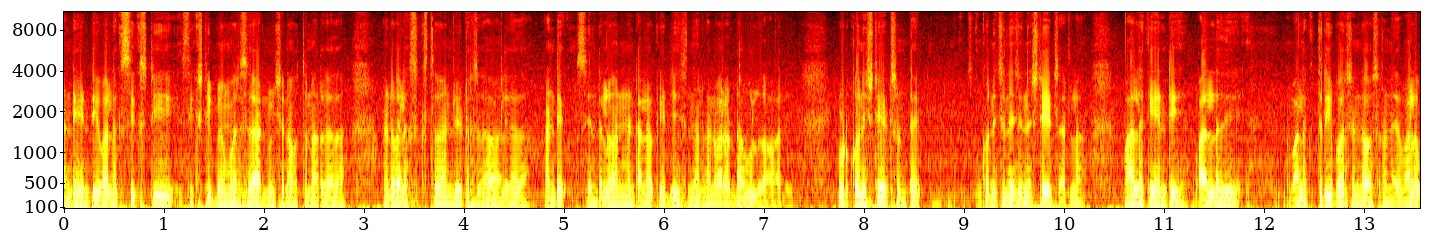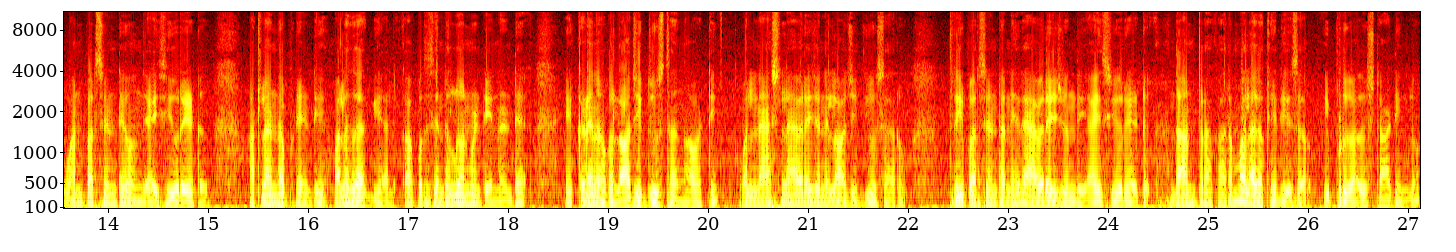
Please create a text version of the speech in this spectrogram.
అంటే ఏంటి వాళ్ళకి సిక్స్టీ సిక్స్టీ మెంబర్స్ అడ్మిషన్ అవుతున్నారు కదా అంటే వాళ్ళకి సిక్స్ థౌసండ్ లీటర్స్ కావాలి కదా. అంటే సెంట్రల్ గవర్నమెంట్ అలొకేట్ చేసింది దానికంటే వాళ్ళకి డబ్బులు కావాలి. ఇప్పుడు కొన్ని స్టేట్స్ ఉంటాయి కొన్ని చిన్న చిన్న స్టేట్స్ అట్లా. వాళ్ళకి ఏంటి వాళ్ళది వాళ్ళకి త్రీ పర్సెంట్ అవసరం లేదు. వాళ్ళకి వన్ పర్సెంటే ఉంది ఐసీయూ రేటు అట్లాంటప్పుడు ఏంటి? వాళ్ళకి తగ్గియాలి. కాకపోతే సెంట్రల్ గవర్నమెంట్ ఏంటంటే ఎక్కడైనా ఒక లాజిక్ చూస్తాం కాబట్టి వాళ్ళు నేషనల్ యావరేజ్ అనే లాజిక్ చూశారు. త్రీ పర్సెంట్ అనేది యావరేజ్ ఉంది ఐసీయూ రేటు దాని ప్రకారం వాళ్ళు అలొకేట్ చేశారు. ఇప్పుడు కాదు స్టార్టింగ్లో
